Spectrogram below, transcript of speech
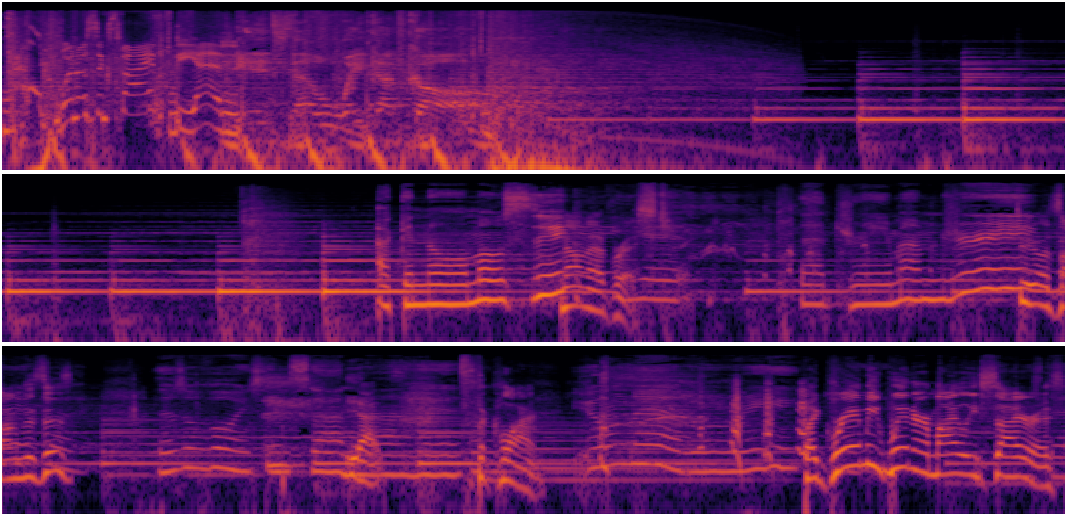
1065 The End. It's the wake up call. Can almost see Mount Everest. That dream I'm dreaming. Do you know what song this is? There's a voice inside Yes. my head. It's The Climb You'll never reach. by Grammy winner Miley Cyrus.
